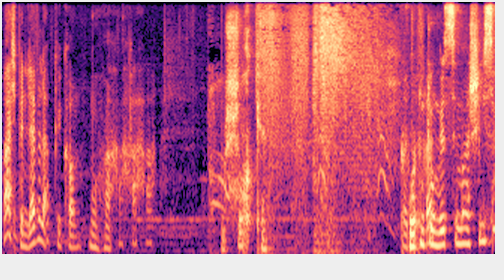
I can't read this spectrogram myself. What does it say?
Ah, ich bin Level abgekommen. Muhahaha. Du Schurke. Quotenblumen, willst du mal schießen?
